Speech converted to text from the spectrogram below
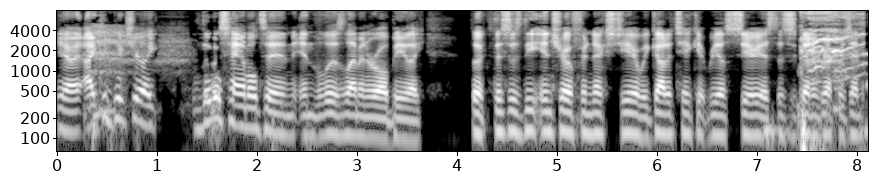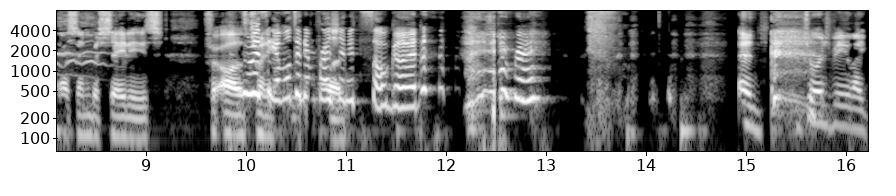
you know, I can picture like Lewis Hamilton in the Liz Lemon role being like, "Look, this is the intro for next year. We got to take it real serious. This is going to represent us and Mercedes for oh, all of Lewis Hamilton impression, it's so good. right. And George being like,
